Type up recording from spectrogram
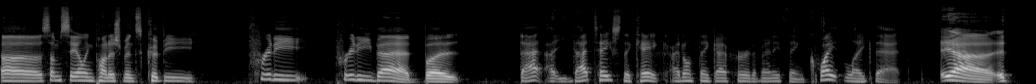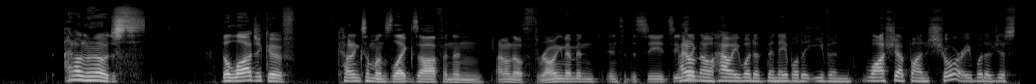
uh some sailing punishments could be pretty pretty bad, but that uh, that takes the cake. I don't think I've heard of anything quite like that. yeah, it I don't know, just the logic of cutting someone's legs off and then I don't know, throwing them in into the sea. It seems I don't like know how he would have been able to even wash up on shore. He would have just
